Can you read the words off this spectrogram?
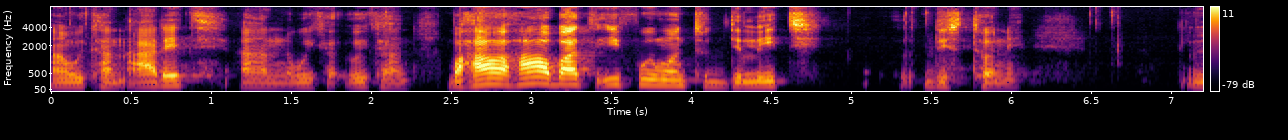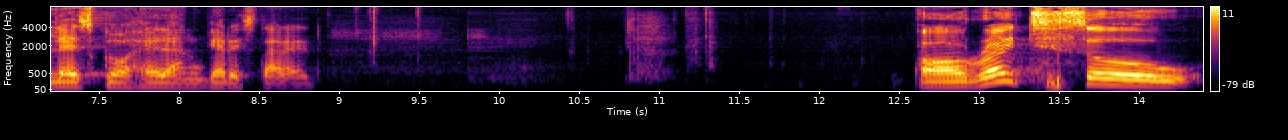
And we can add it and we can we can but how, how about if we want to delete this Tony? Let's go ahead and get it started. All right so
